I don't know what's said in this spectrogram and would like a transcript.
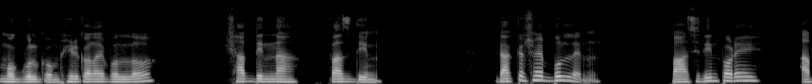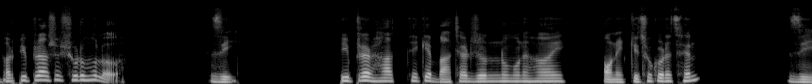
মকবুল গম্ভীর গলায় বলল, সাত দিন না, পাঁচ দিন। ডাক্তার সাহেব বললেন, পাঁচ দিন পরে আবার পিঁপড়া আসা শুরু হলো? জি। পিঁপড়ার হাত থেকে বাঁচার জন্য মনে হয় অনেক কিছু করেছেন? জি।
